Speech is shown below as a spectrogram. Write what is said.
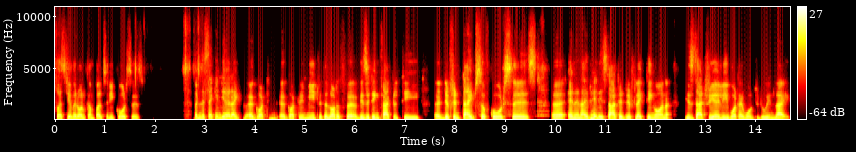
first year were all compulsory courses. But in the second year, I uh, got uh, got to meet with a lot of uh, visiting faculty, uh, different types of courses, uh, and then I really started reflecting on: is that really what I want to do in life?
